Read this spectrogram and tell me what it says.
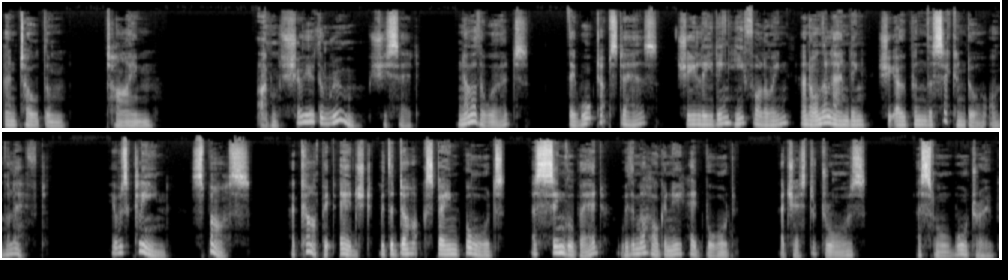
and told them time. I will show you the room, she said. No other words. They walked upstairs, she leading, he following, and on the landing she opened the second door on the left. It was clean, sparse, a carpet edged with the dark stained boards, a single bed with a mahogany headboard, a chest of drawers, a small wardrobe.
